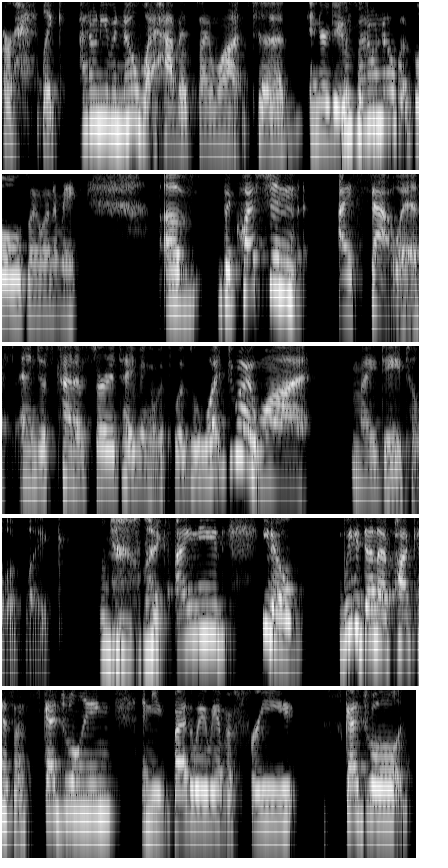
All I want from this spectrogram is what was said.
are like, I don't even know what habits I want to introduce. Mm-hmm. I don't know what goals I want to make. Of the question I sat with and just kind of started typing with was, what do I want my day to look like? Like I need, you know, we had done a podcast on scheduling and you by the way we have a free schedule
